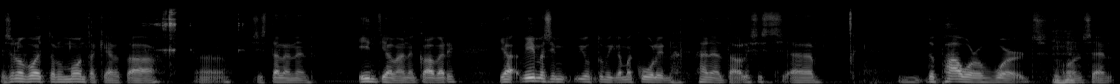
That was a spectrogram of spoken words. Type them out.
ja se on voittanut monta kertaa, uh, siis tällainen intialainen kaveri, ja viimeisin juttu, mikä mä kuulin häneltä, oli siis uh, The Power of Words, mm-hmm. on, sen,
